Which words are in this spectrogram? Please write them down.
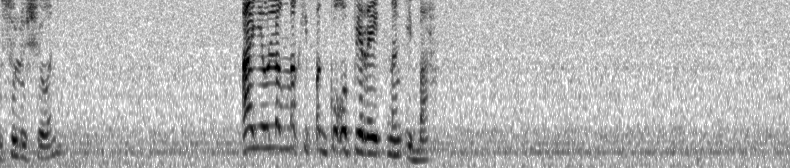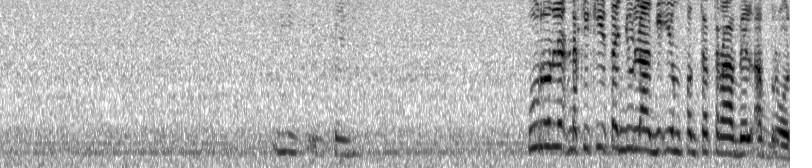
solusyon? Ayaw lang makipag-cooperate ng iba. Puro na, nakikita nyo lagi yung pagta-travel abroad.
